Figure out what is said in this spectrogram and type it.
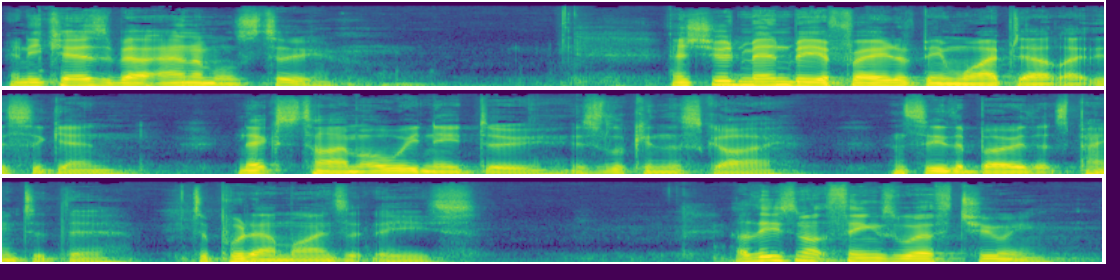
and he cares about animals too. And should men be afraid of being wiped out like this again, next time all we need do is look in the sky and see the bow that's painted there to put our minds at ease. Are these not things worth chewing?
